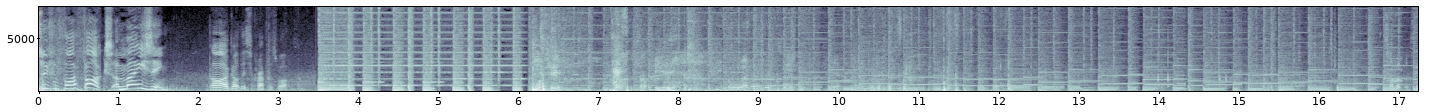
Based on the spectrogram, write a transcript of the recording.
two for five bucks. Amazing. Oh, I got this crap as well. Ooh, I don't really see. Some of this is.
